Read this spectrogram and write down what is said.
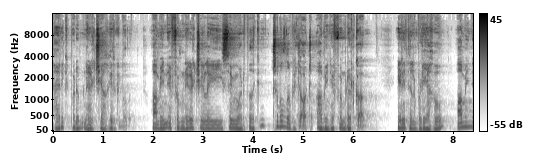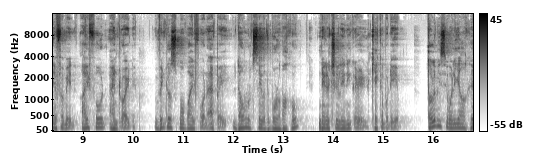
தயாரிக்கப்படும் நிகழ்ச்சியாக இருக்கிறது ஆமீன் எஃப்எம் நிகழ்ச்சிகளை செவிமடுப்பதற்கு triple dot Ameen FM dot com இணையதளம் வழியாகவும் ஆமீன் எஃப்எம்மின் iPhone Android Windows mobile phone ஆப்பை டவுன்லோட் செய்வதன் மூலமாகவும் நிகழ்ச்சிகளை நீங்கள் கேட்க முடியும் தொலைபேசி வழியாக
